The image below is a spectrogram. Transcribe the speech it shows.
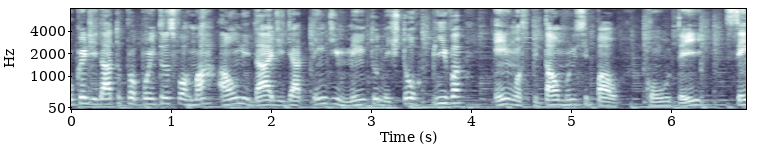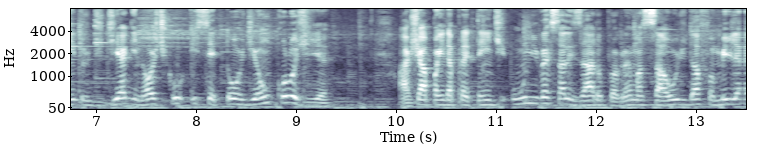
o candidato propõe transformar a unidade de atendimento Nestor Piva em um hospital municipal, com UTI, centro de diagnóstico e setor de oncologia. A chapa ainda pretende universalizar o programa Saúde da Família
